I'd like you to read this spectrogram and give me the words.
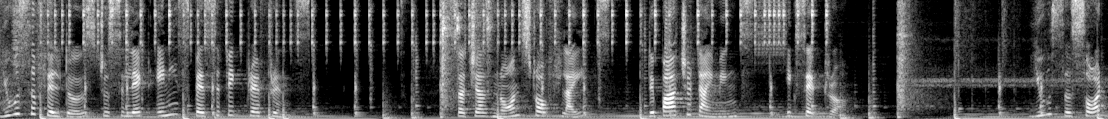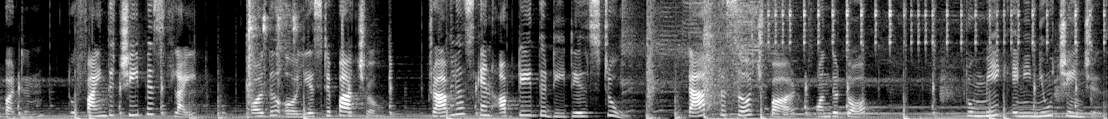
Use the filters to select any specific preference, such as non-stop flights, departure timings, etc. Use the sort button to find the cheapest flight or the earliest departure. Travelers can update the details too. Tap the search bar on the top to make any new changes.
